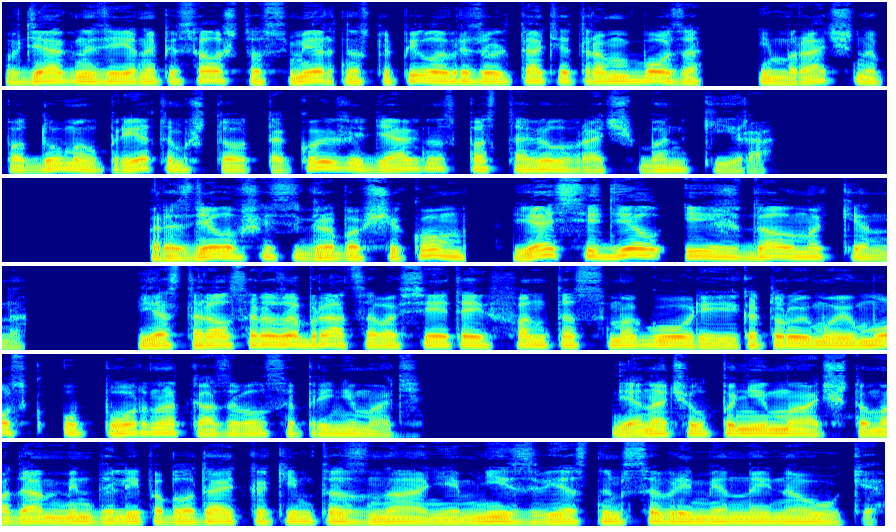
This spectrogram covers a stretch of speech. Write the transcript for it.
В диагнозе я написал, что смерть наступила в результате тромбоза, и мрачно подумал при этом, что такой же диагноз поставил врач банкира. Разделавшись с гробовщиком, я сидел и ждал Маккенна. Я старался разобраться во всей этой фантасмагории, которую мой мозг упорно отказывался принимать. Я начал понимать, что мадам Менделип обладает каким-то знанием, неизвестным современной науке.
